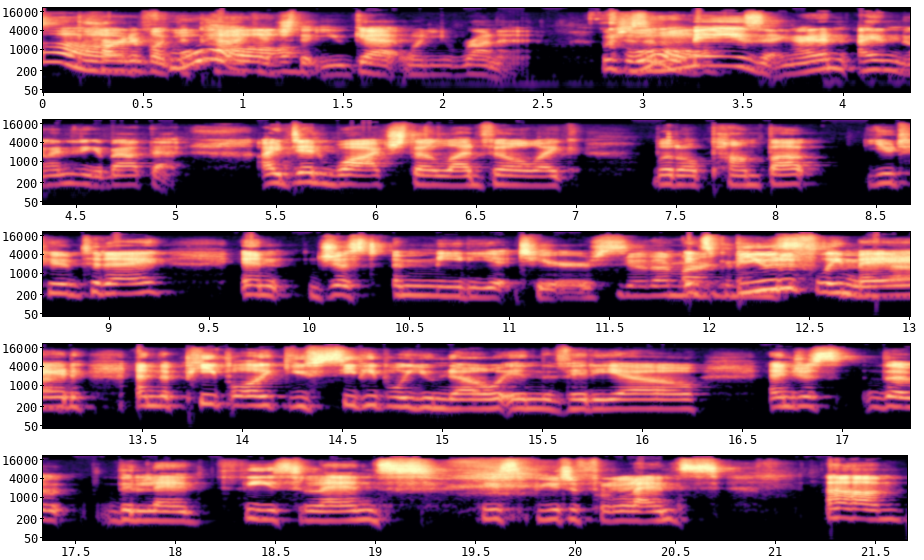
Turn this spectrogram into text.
Oh, part of like cool. the package that you get when you run it, which is amazing. I didn't I didn't know anything about that. I did watch the Leadville like little pump up YouTube today and just immediate tears. Yeah, their it's beautifully yeah. made and the people like you see people you know in the video and just the the length these lens these beautiful lens um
